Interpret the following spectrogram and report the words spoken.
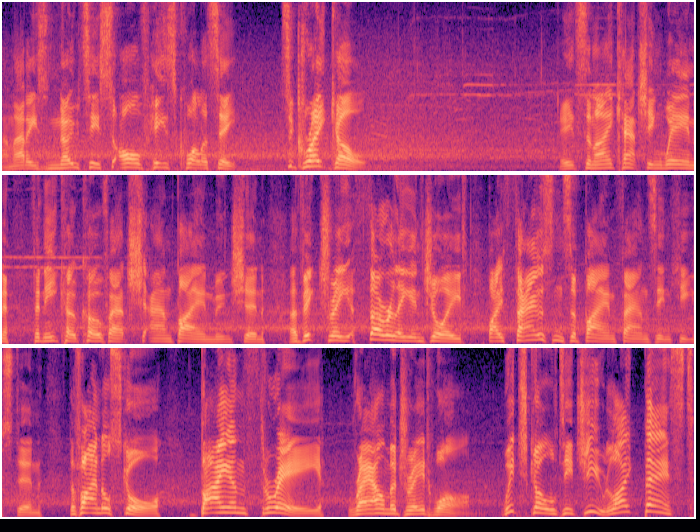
And that is notice of his quality. It's a great goal. It's an eye-catching win for Niko Kovac and Bayern München. A victory thoroughly enjoyed by thousands of Bayern fans in Houston. The final score, Bayern 3, Real Madrid 1. Which goal did you like best?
